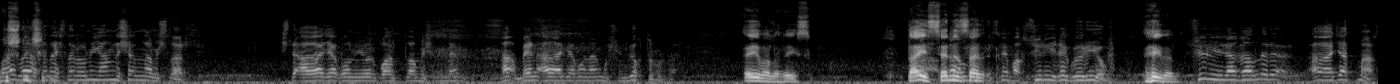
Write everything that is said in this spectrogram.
Bazı kuşun için. arkadaşlar onu yanlış anlamışlar. İşte ağaca konuyor, bantlamışım ben. Ha ben ağaca konan kuşum yoktur burada. Eyvallah reisim. Dayı senin Kaldır, zaten İşte bak sürüyle görüyorum. eyvallah. Sürüyle kaldır ağaç atmaz.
